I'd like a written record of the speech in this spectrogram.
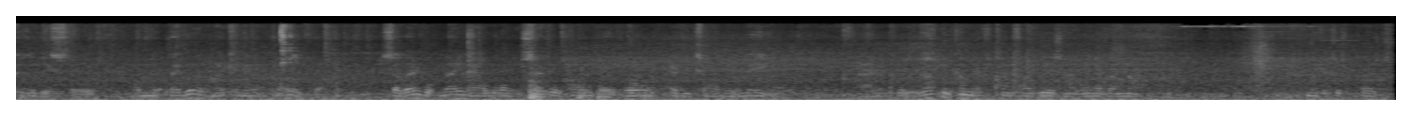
because of this sort of, and they weren't making enough money from it. So they wa- they now want several hundred every time we meet. And of course, I've been coming here for 25 years now, we never enough. Never just purchased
